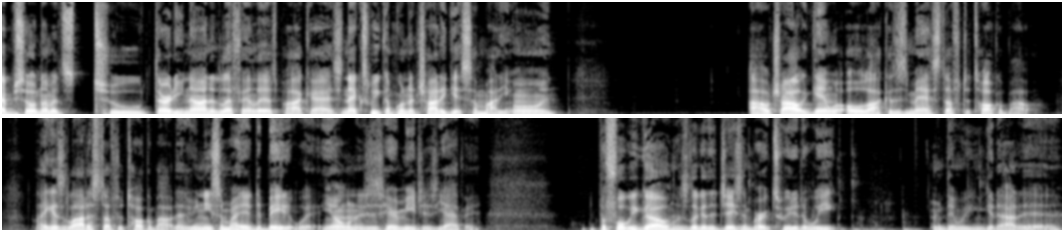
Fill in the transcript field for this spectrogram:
Episode number 239 of the Left Hand Layups podcast. Next week, I'm going to try to get somebody on. I'll try again with Ola because it's mad stuff to talk about. Like, it's a lot of stuff to talk about that you need somebody to debate it with. You don't want to just hear me just yapping. Before we go, let's look at the Jason Burke tweet of the week. And then we can get out of here.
